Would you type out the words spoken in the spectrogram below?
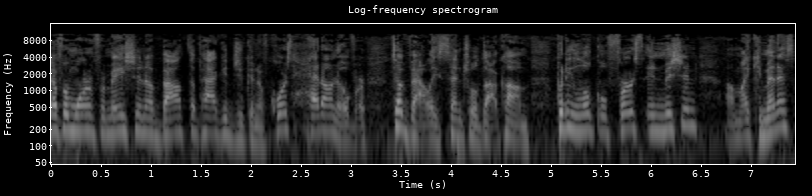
Now, for more information about the package, you can, of course, head on over to valleycentral.com. Putting local first in mission, uh, Mike Jimenez.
